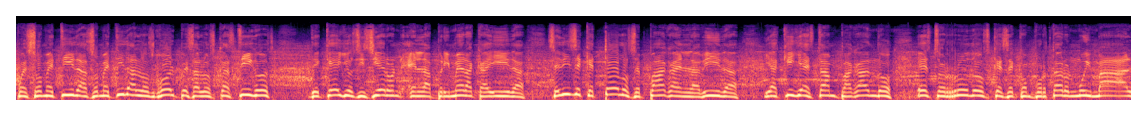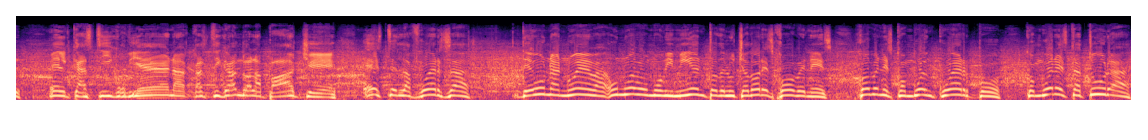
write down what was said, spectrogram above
pues sometida, sometida a los golpes, a los castigos de que ellos hicieron en la primera caída. Se dice que todo se paga en la vida y aquí ya están pagando estos rudos que se comportaron muy mal. El castigo, bien, castigando al Apache. Esta es la fuerza de una nueva, un nuevo movimiento de luchadores jóvenes, jóvenes con buen cuerpo, con buena estatura,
